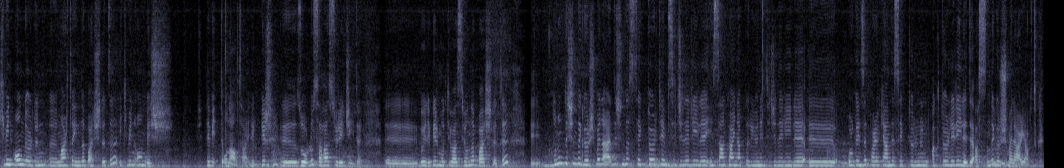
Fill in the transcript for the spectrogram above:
2014'ün e, Mart ayında başladı. 2015 de bitti 16 aylık bir e, zorlu saha süreciydi. E, böyle bir motivasyonla başladı. E, bunun dışında görüşmeler dışında sektör temsilcileriyle, insan kaynakları yöneticileriyle, e, organize parakende sektörünün aktörleriyle de aslında görüşmeler yaptık.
